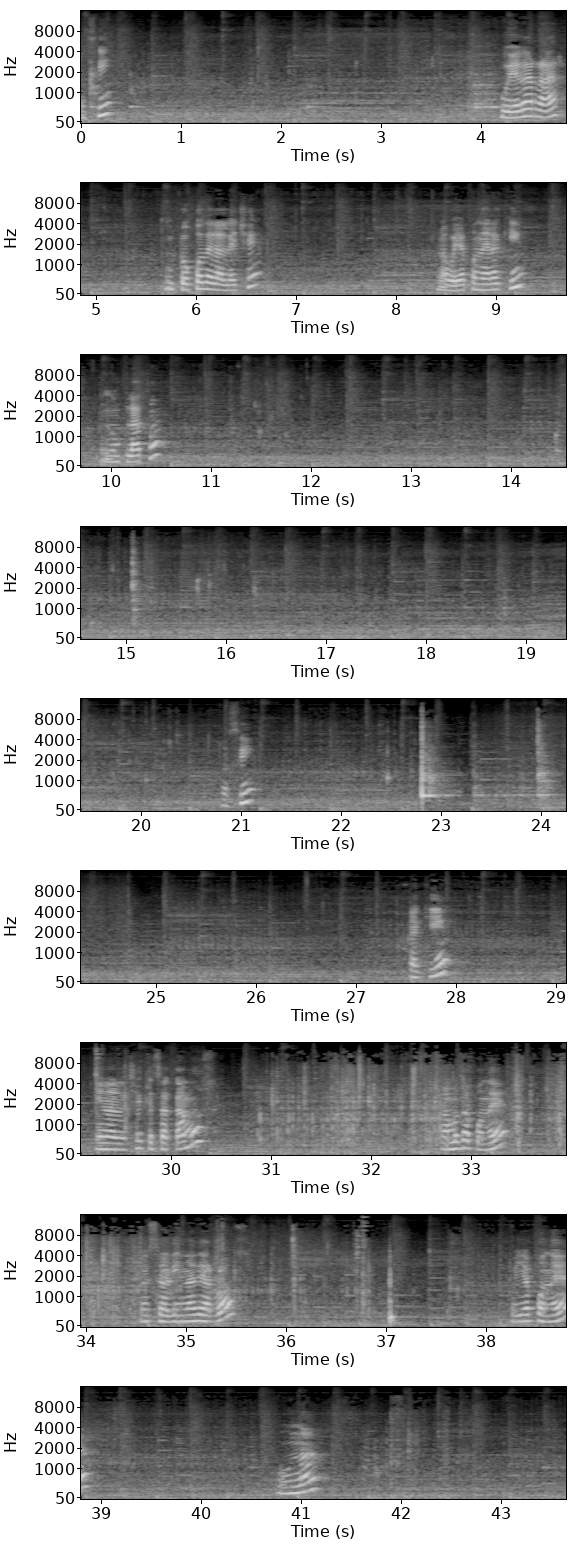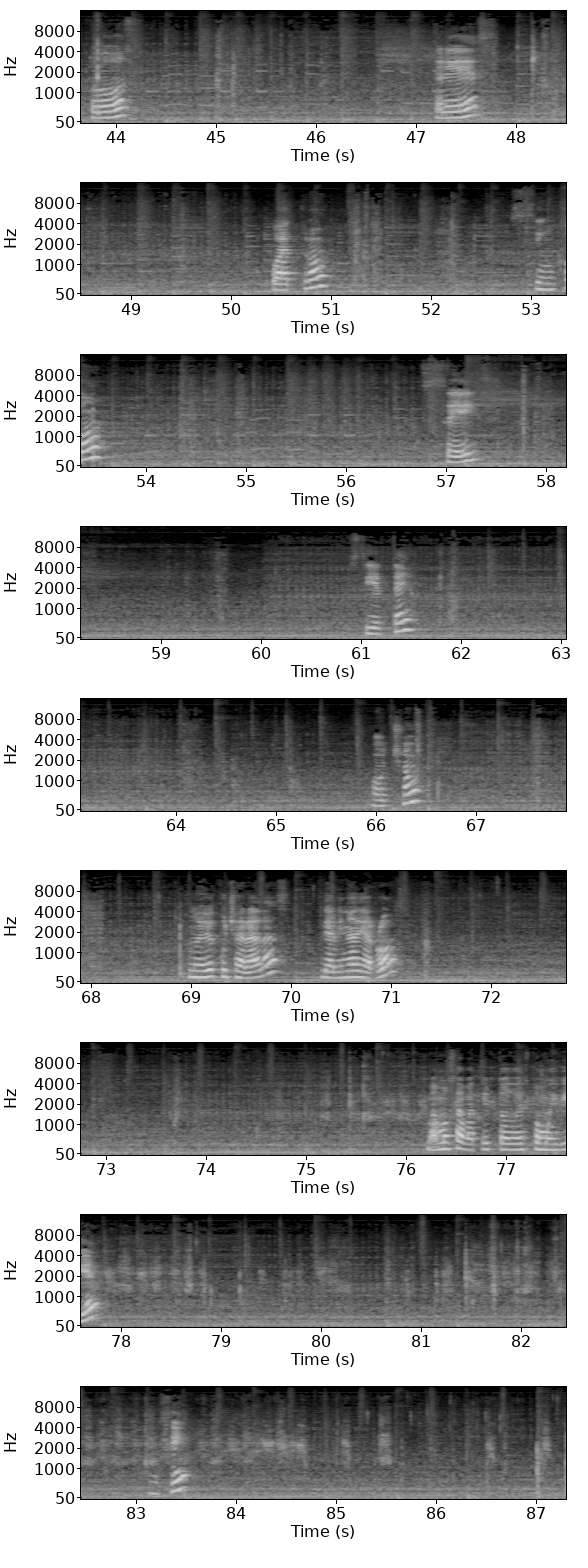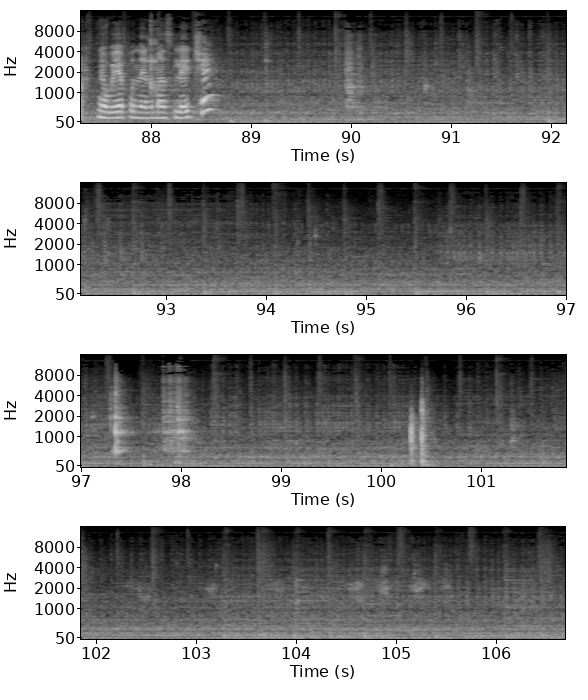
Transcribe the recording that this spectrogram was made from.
Así voy a agarrar un poco de la leche. La voy a poner aquí en un plato. Así. Aquí en la leche que sacamos vamos a poner nuestra harina de arroz. Voy a poner una. Dos. Tres. Cuatro. Cinco. Seis. 7 8 9 cucharadas de harina de arroz. Vamos a batir todo esto muy bien. Así. Le voy a poner más leche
